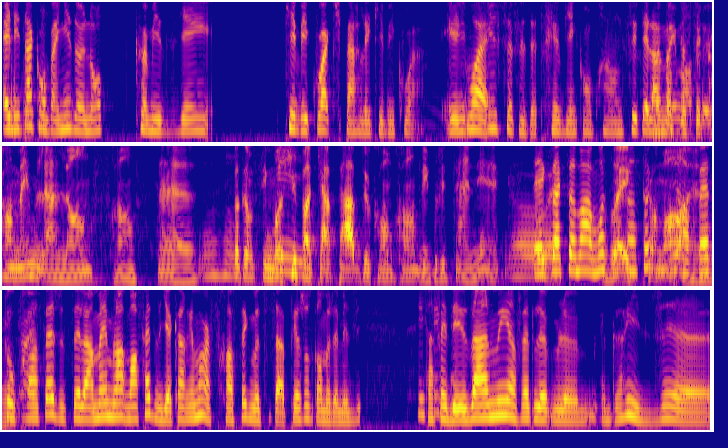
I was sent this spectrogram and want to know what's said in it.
Elle était accompagnée d'un autre comédien québécois qui parlait québécois. Et Ouais. il se faisait très bien comprendre. C'était la Ouais, parce même que c'est quand même la langue française. C'est pas comme si moi, je suis Oui. pas capable de comprendre les Britanniques. Exactement. Moi, c'est Like, ça que je dis, en on. fait, au français, je dis c'est la même langue. Mais en fait, il y a carrément un français qui m'a dit c'est la pire chose qu'on m'a jamais dit. Ça fait des années, en fait, le, le- le gars, il disait, euh,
